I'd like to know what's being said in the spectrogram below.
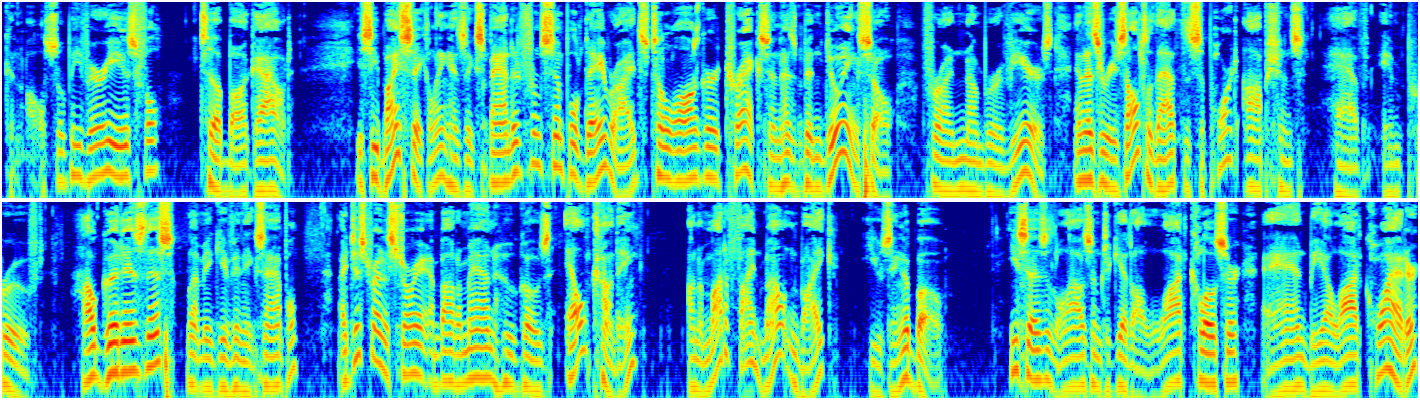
can also be very useful to bug out. You see, bicycling has expanded from simple day rides to longer treks and has been doing so for a number of years. And as a result of that, the support options have improved. How good is this? Let me give you an example. I just read a story about a man who goes elk hunting on a modified mountain bike using a bow. He says it allows him to get a lot closer and be a lot quieter,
